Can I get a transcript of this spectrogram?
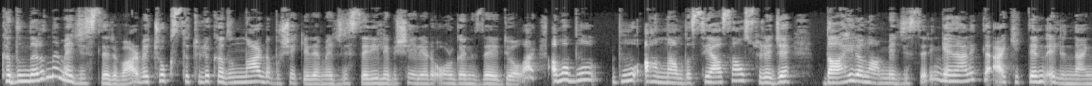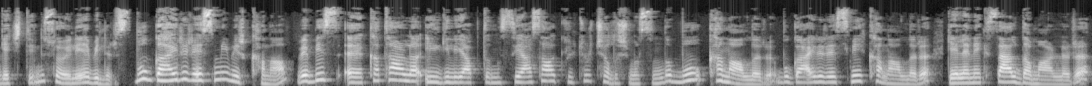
Kadınların da meclisleri var ve çok statülü kadınlar da bu şekilde meclisleriyle bir şeyleri organize ediyorlar. Ama bu bu anlamda siyasal sürece dahil olan meclislerin genellikle erkeklerin elinden geçtiğini söyleyebiliriz. Bu gayri resmi bir kanal ve biz e, Katar'la ilgili yaptığımız siyasal kültür çalışmasında bu kanalları, bu gayri resmi kanalları, geleneksel damarları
